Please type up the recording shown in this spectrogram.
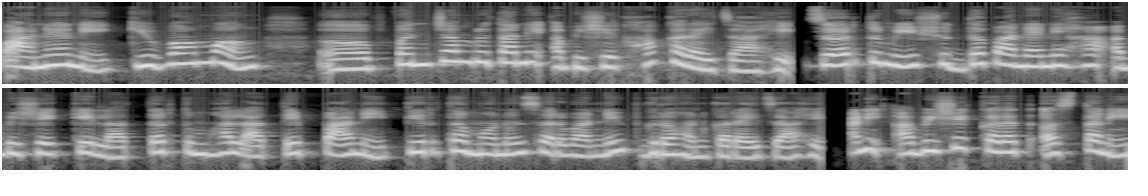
पाण्याने किंवा मग पंचामृताने अभिषेक हा करायचा आहे. जर तुम्ही शुद्ध पाण्याने हा अभिषेक केला तर तुम्हाला ते पाणी तीर्थ म्हणून सर्वांनी ग्रहण करायचं आहे. आणि अभिषेक करत असताना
